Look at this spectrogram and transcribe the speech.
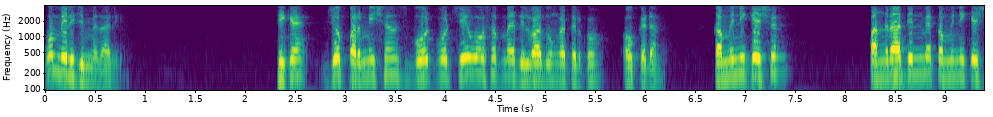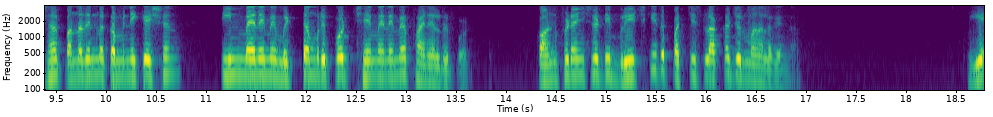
वो मेरी ज़िम्मेदारी है. ठीक है? जो परमिशंस वोट वोट चाहिए, वो सब मैं दिलवा दूँगा तेरे को. ओके डन कम्युनिकेशन पंद्रह दिन में कम्युनिकेशन पंद्रह दिन में कम्युनिकेशन तीन महीने में मिड टर्म रिपोर्ट छह महीने में फाइनल रिपोर्ट कॉन्फिडेंशियलिटी ब्रीच की तो 25 लाख का जुर्माना लगेगा। ये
